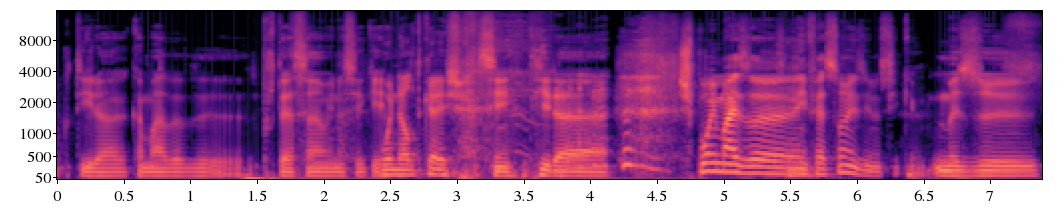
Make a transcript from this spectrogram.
porque tira a camada de proteção e não sei o quê. O anel de queijo. Sim, tira. expõe mais a infecções e não sei o quê. Mas eh,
